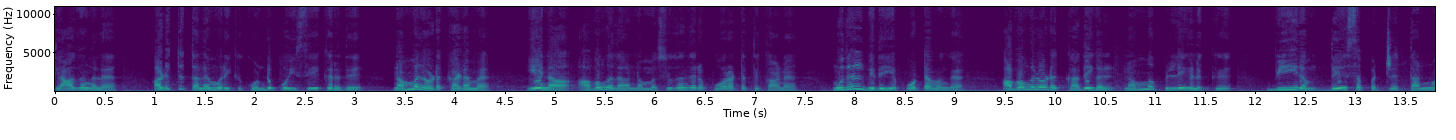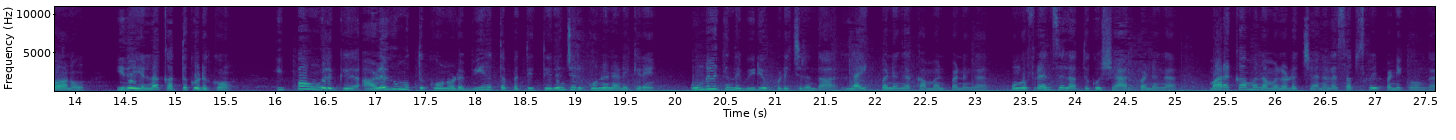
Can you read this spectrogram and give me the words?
தியாகங்களை அடுத்த தலைமுறைக்கு கொண்டு போய் சேர்க்கறது நம்மளோட கடமை. ஏன்னா அவங்க தான் நம்ம சுதந்திர போராட்டத்துக்கான முதல் விதைய போட்டவங்க. அவங்களோட கதைகள் நம்ம பிள்ளைகளுக்கு வீரம் தேசப்பற்று தன்மானம் இதையெல்லாம் கத்து கொடுக்கும். இப்போ உங்களுக்கு அழகுமுத்துக்கோனோட வீரத்தை பத்தி தெரிஞ்சிருக்கும்னு நினைக்கிறேன். உங்களுக்கு இந்த வீடியோ பிடிச்சிருந்தா லைக் பண்ணுங்க கமெண்ட் பண்ணுங்க. உங்க ஃப்ரெண்ட்ஸ் எல்லாத்துக்கும் ஷேர் பண்ணுங்க. மறக்காம நம்மளோட சேனலை சப்ஸ்கிரைப் பண்ணிக்கோங்க.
